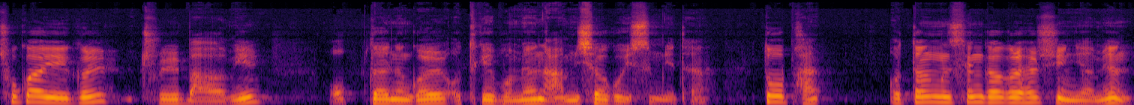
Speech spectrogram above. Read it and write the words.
초과이익을 줄 마음이 없다는 걸 어떻게 보면 암시하고 있습니다. 또 바, 어떤 생각을 할 수 있냐면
